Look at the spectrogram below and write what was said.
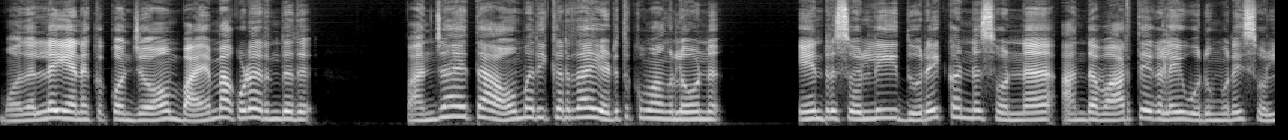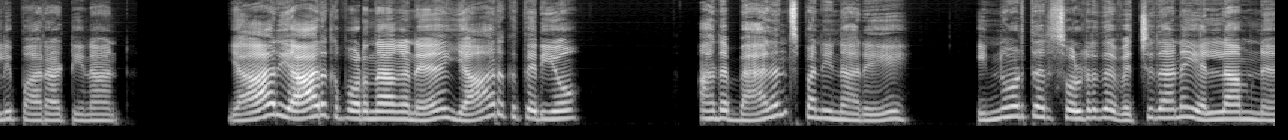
முதல்ல எனக்கு கொஞ்சம் பயமா கூட இருந்தது. பஞ்சாயத்தை அவமதிக்கிறதா எடுத்துக்குவாங்களோன்னு என்று சொல்லி துரைக்கண்ணு சொன்ன அந்த வார்த்தைகளை ஒருமுறை சொல்லி பாராட்டினான். யார் யாருக்கு பிறந்தாங்கன்னு யாருக்கு தெரியும்? அத பேலன்ஸ் பண்ணினாரே. இன்னொருத்தர் சொல்றத வச்சுதானே எல்லாம்னு.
